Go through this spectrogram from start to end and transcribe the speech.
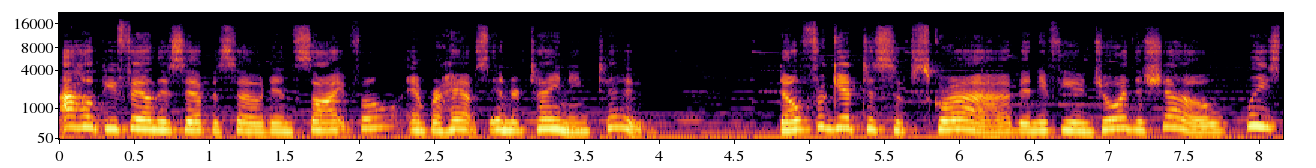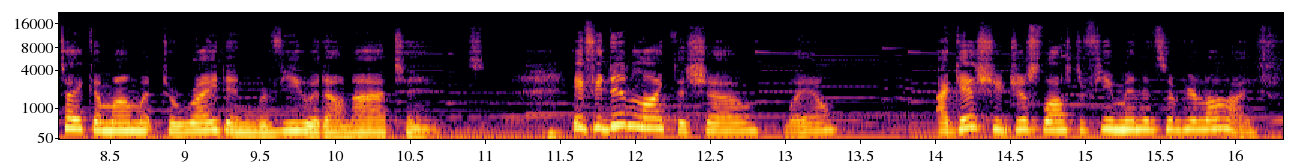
I hope you found this episode insightful and perhaps entertaining too. Don't forget to subscribe, and if you enjoyed the show, please take a moment to rate and review it on iTunes. If you didn't like the show, well, I guess you just lost a few minutes of your life.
